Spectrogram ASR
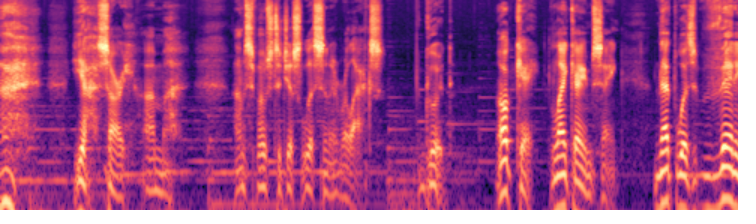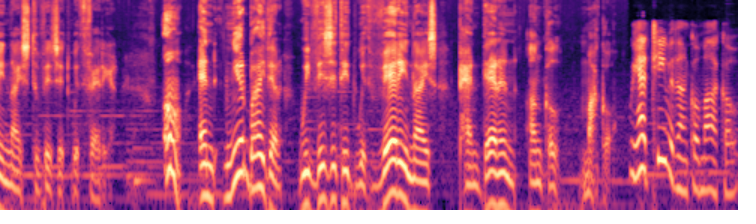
yeah, sorry. I'm uh, I'm supposed to just listen and relax. Good. Okay, like I am saying, that was very nice to visit with Feria. Oh, and nearby there, we visited with very nice Pandaren Uncle Mako. We had tea with Uncle Mako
